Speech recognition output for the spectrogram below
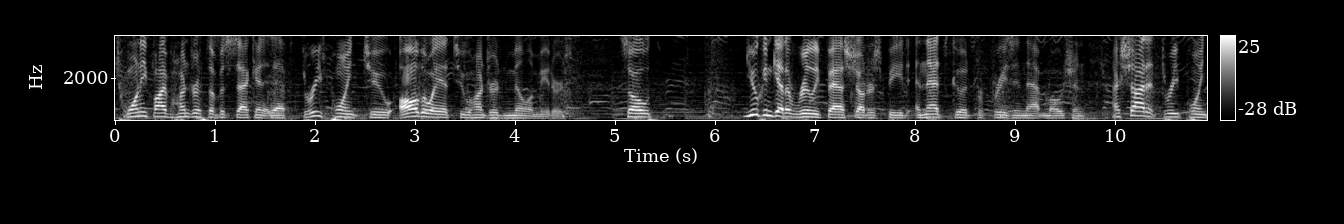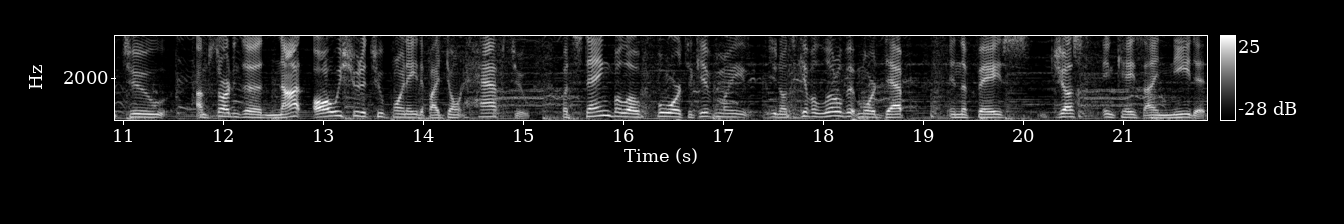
2500th of a second at f3.2 all the way at 200 millimeters. So you can get a really fast shutter speed, and that's good for freezing that motion. I shot at 3.2. I'm starting to not always shoot at 2.8 if I don't have to, but staying below 4 to give me, you know, to give a little bit more depth in the face just in case I need it.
